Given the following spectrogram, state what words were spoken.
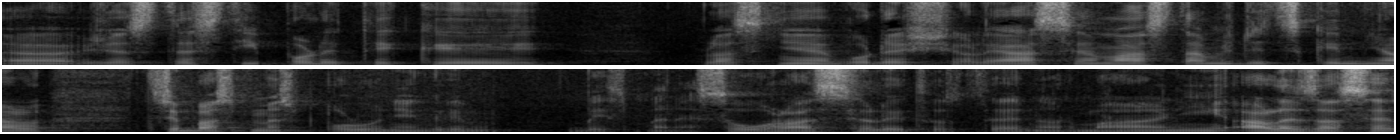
eh, že jste z té politiky vlastně odešel. Já jsem vás tam vždycky měl, třeba jsme spolu někdy bychom nesouhlasili, to, to je normální, ale zase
